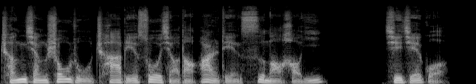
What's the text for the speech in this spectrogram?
城乡收入差别缩小到二点四毛毫一。其结果，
